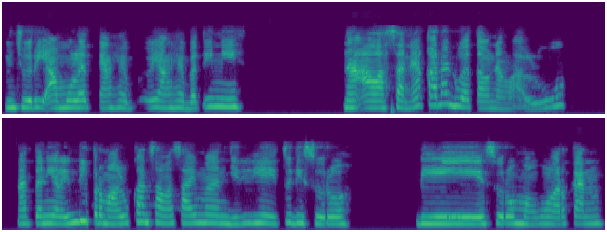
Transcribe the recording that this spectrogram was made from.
mencuri amulet yang heb yang hebat ini. Nah, alasannya karena dua tahun yang lalu Nathaniel ini dipermalukan sama Simon, jadi dia itu disuruh disuruh mengeluarkan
